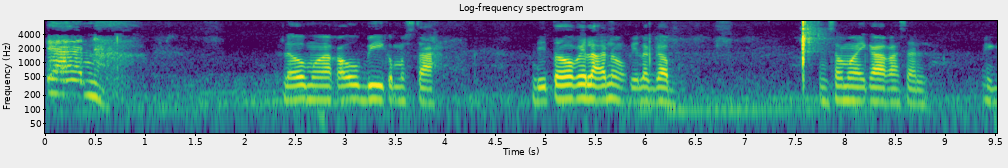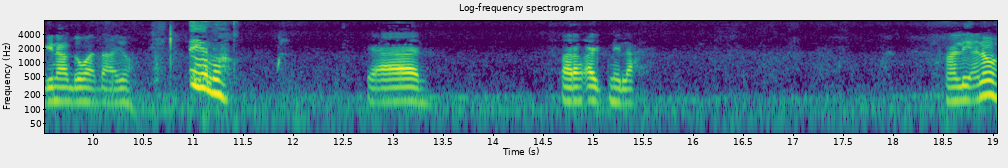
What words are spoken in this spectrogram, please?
Yan. Hello mga kaubi, kamusta? Dito kila ano, kila Gab. Yung sa mga ikakasal. May ginagawa tayo. Ayun oh. Yan. Parang art nila. Bali ano?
